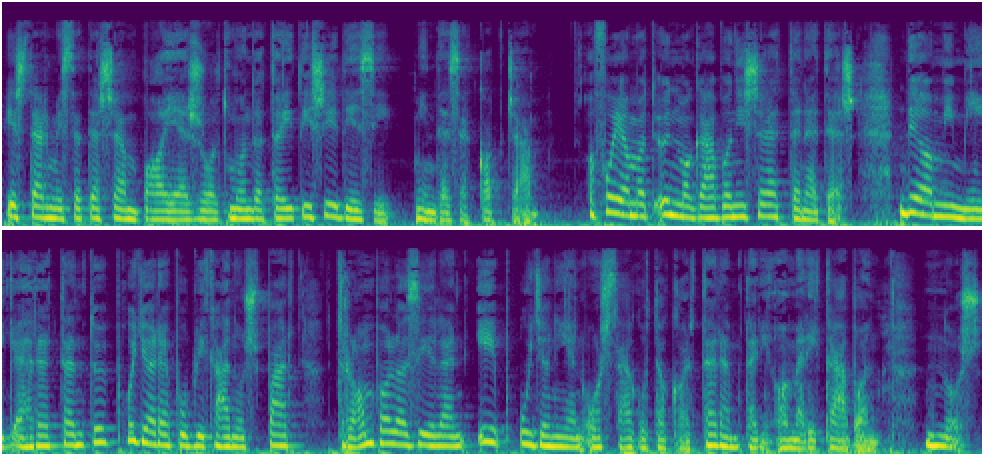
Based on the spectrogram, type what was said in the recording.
És természetesen Bajer Zsolt mondatait is idézi mindezek kapcsán. A folyamat önmagában is rettenetes, de ami még elrettentőbb, hogy a republikánus párt Trumpal az élen épp ugyanilyen országot akar teremteni Amerikában. Nos,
